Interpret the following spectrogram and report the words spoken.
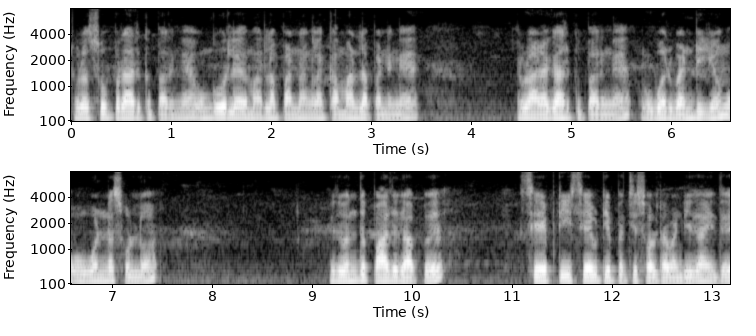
இவ்வளோ சூப்பராக இருக்குது பாருங்கள் உங்கள் ஊரில் இது மாதிரிலாம் பண்ணாங்களா? கமாண்டில் பண்ணுங்கள் எவ்வளோ அழகாக இருக்குது பாருங்கள் ஒவ்வொரு வண்டியும் ஒவ்வொன்றும் சொல்லும். இது வந்து பாதுகாப்பு. சேஃப்டி சேஃப்டியை பற்றி சொல்கிற வண்டி தான் இது.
